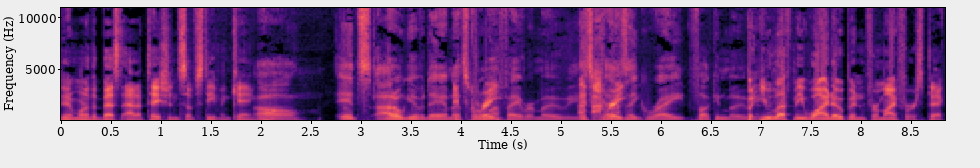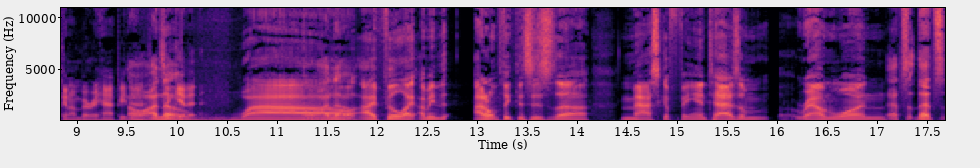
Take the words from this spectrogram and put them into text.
one of the best adaptations of Stephen King. Oh, it's I don't give a damn. That's It's one of my favorite movies. It's That great. is a great fucking movie. But you left me wide open for my first pick, and I'm very happy to, Oh, I to know. get it. wow Oh, I know. i feel like i mean i don't think this is uh mask of phantasm round one that's that's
